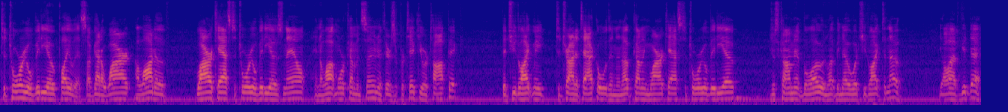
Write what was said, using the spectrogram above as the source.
tutorial video playlist. I've got a wire a lot of Wirecast tutorial videos now and a lot more coming soon. If there's a particular topic that you'd like me to try to tackle within an upcoming Wirecast tutorial video, just comment below and let me know what you'd like to know. Y'all have a good day.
